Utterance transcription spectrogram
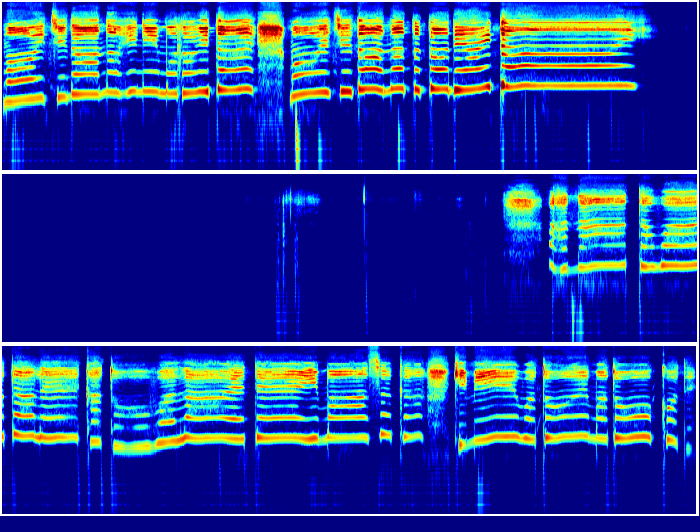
もう一度あの日に戻りたい。もう一度あなた君はど今どこで過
